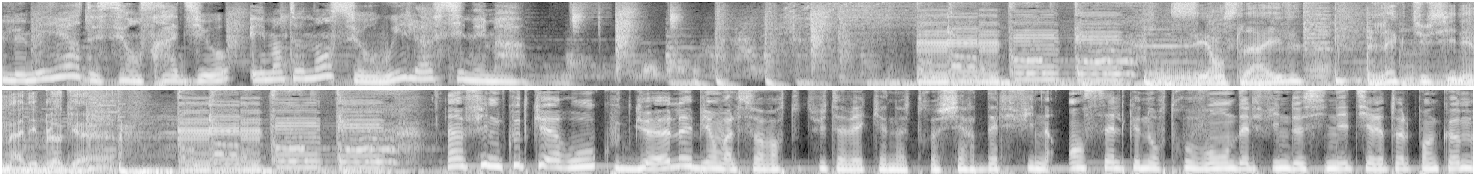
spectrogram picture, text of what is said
Le meilleur de séances radio est maintenant sur We Love Cinéma. Séance live, l'actu cinéma des blogueurs. Un film coup de cœur ou coup de gueule Eh bien, on va le savoir tout de suite avec notre chère Delphine Ancel que nous retrouvons, delphine de ciné-toile.com.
